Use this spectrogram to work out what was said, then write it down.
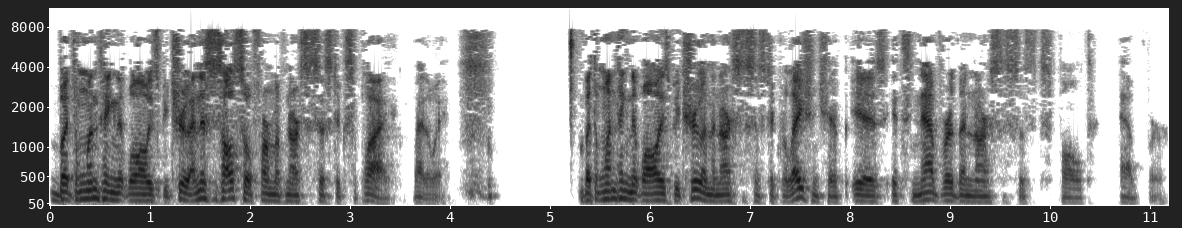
But the one thing that will always be true, and this is also a form of narcissistic supply, by the way. But the one thing that will always be true in the narcissistic relationship is it's never the narcissist's fault ever.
